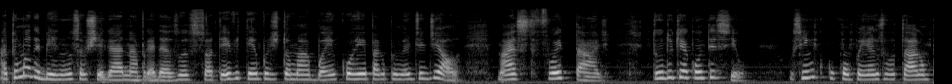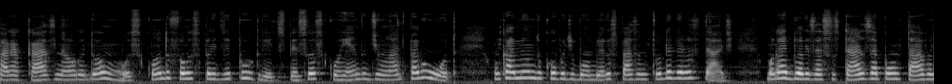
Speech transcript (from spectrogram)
A turma da Bernúcia, ao chegar na Praia das Rosas, só teve tempo de tomar banho e correr para o primeiro dia de aula, mas foi tarde. Tudo o que aconteceu. Os cinco companheiros voltaram para casa na hora do almoço, quando foram surpreendidos por gritos, pessoas correndo de um lado para o outro, um caminhão do corpo de bombeiros passando toda velocidade. Moradores assustados apontavam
